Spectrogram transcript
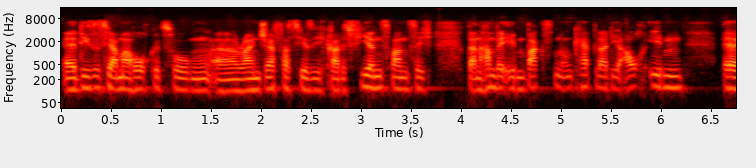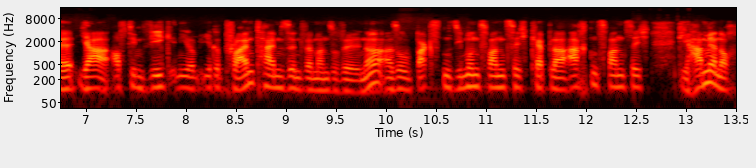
äh, dieses Jahr mal hochgezogen. Äh, Ryan Jeffers hier sehe ich gerade ist 24. Dann haben wir eben Buxton und Kepler, die auch eben äh, ja auf dem Weg in ihre, ihre Primetime sind, wenn man so will. Ne? Also Buxton 27, Kepler 28. Die haben ja noch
